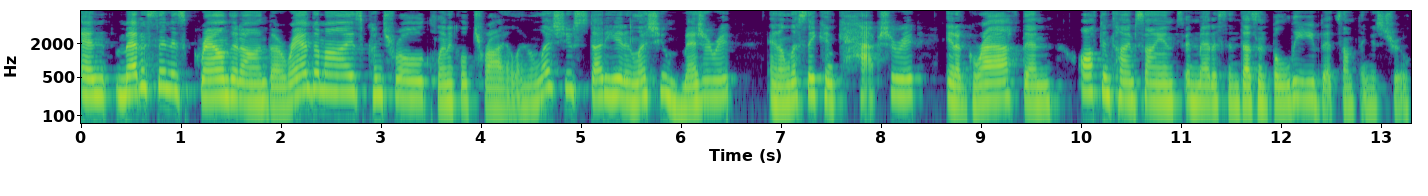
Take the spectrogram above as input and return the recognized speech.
And medicine is grounded on the randomized controlled clinical trial. And unless you study it, unless you measure it, and unless they can capture it in a graph, then oftentimes science and medicine doesn't believe that something is true.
